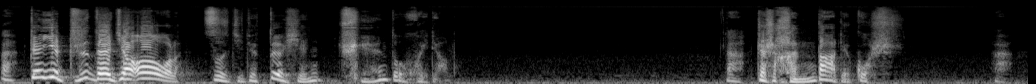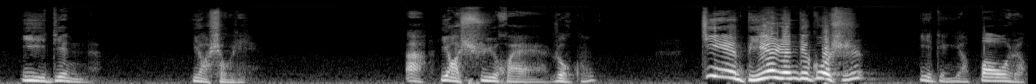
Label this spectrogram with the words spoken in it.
啊！这一值得骄傲了，自己的德行全都毁掉了。啊，这是很大的过失，啊，一定呢要收敛，啊，要虚怀若谷，见别人的过失，一定要包容，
